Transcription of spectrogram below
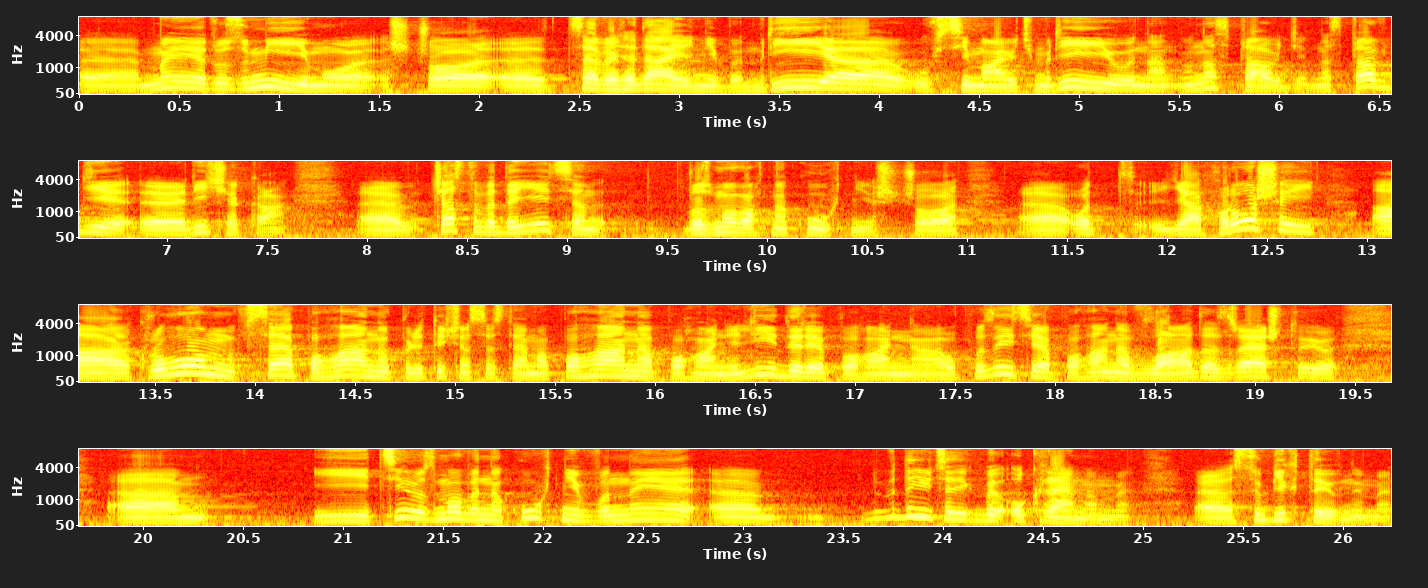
е, ми розуміємо, що е, це виглядає ніби мрія, у всі мають мрію. Ну, насправді, насправді річ яка. Часто видається в розмовах на кухні, що от я хороший, а кругом все погано, політична система погана, погані лідери, погана опозиція, погана влада, зрештою. І ці розмови на кухні вони видаються якби окремими, суб'єктивними.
